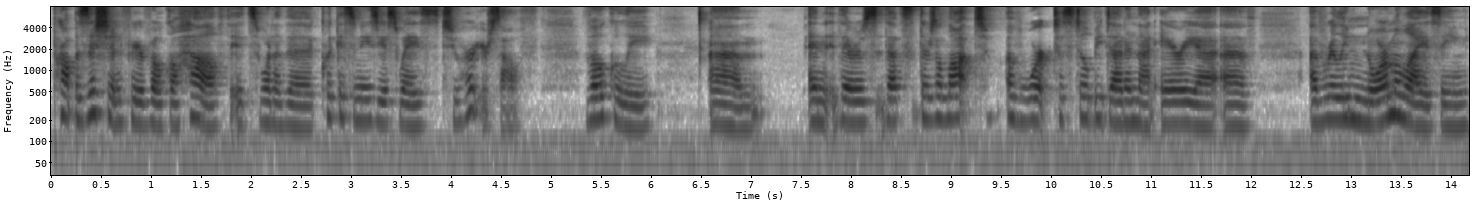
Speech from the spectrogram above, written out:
proposition for your vocal health it's one of the quickest and easiest ways to hurt yourself vocally. Um, and there's that's there's a lot of work to still be done in that area of of really normalizing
